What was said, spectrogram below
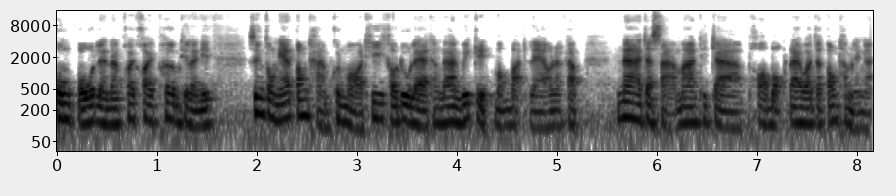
พุ่งปู๊ดเลยนะ ค่อยๆ เพิ่มทีละนิด ซึ่งตรงนี้ต้องถามคุณหมอที่เขาดูแลทางด้านวิกฤตบำบัดแล้วนะครับ น่าจะสามารถที่จะพอบอกได้ว่าจะต้องทำยังไง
